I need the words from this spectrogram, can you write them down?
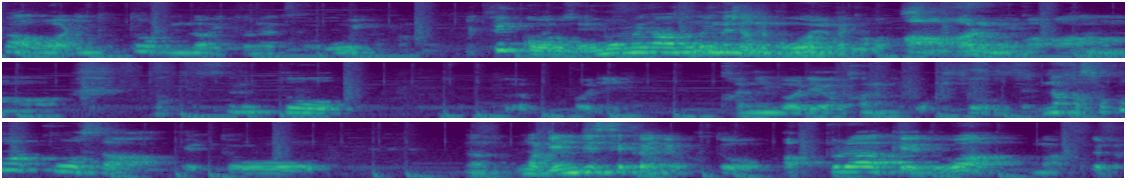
まあ割と多分ライトのやつが多いのかな。結構重めのアドベンチャーとかもあったりはしますねあ、あるのか。あーだとすると、ちょっとやっぱりカニバリはかなり起きそうですね。なんかそこはこうさ、えっと、なんまあ、現実世界に置くと、Apple アーケードは、まあ、例えば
